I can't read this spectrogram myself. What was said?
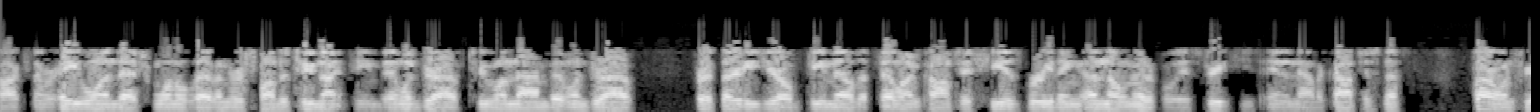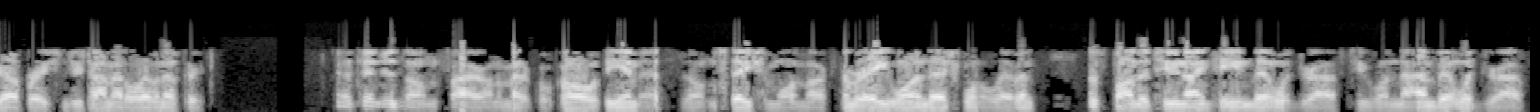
Box number A1-111, respond to 219 Bentwood Drive, 219 Bentwood Drive, for a 30-year-old female that fell unconscious. She is breathing, unknown medical history. She's in and out of consciousness. Fire one for operations. your operation, due time at 1103. Attention's on fire on a medical call with EMS on station one, box number A1-111. Respond to 219 Bentwood Drive, 219 Bentwood Drive,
